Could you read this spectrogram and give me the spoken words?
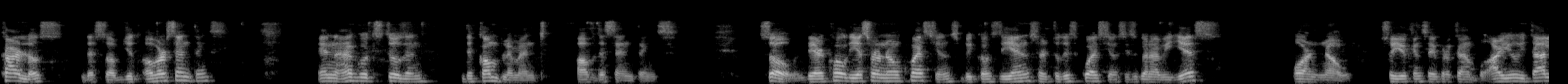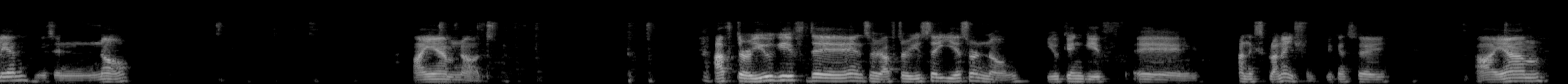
Carlos, the subject of our sentence, and a good student, the complement of the sentence. So they are called yes or no questions because the answer to these questions is gonna be yes or no. So you can say, for example, are you Italian? You say no. I am not. After you give the answer, after you say yes or no, you can give a, an explanation. You can say, I am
